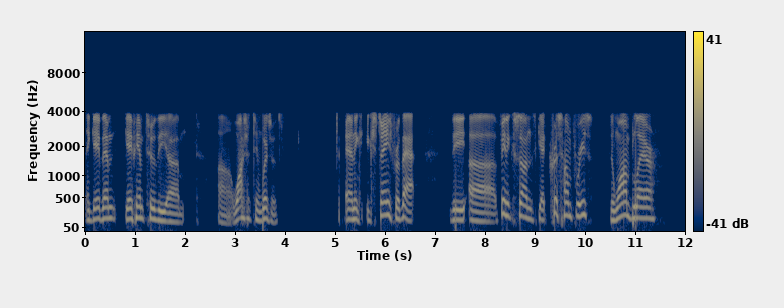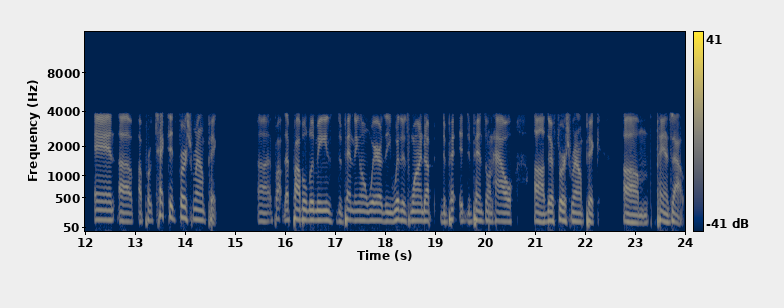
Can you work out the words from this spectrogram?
and gave them gave him to the um, Washington Wizards. And in exchange for that, the uh, Phoenix Suns get Kris Humphries, DeJuan Blair, and uh, a protected first round pick. Uh, that probably means depending on where the Wizards wind up, it depends on how uh, their first round pick um, pans out.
